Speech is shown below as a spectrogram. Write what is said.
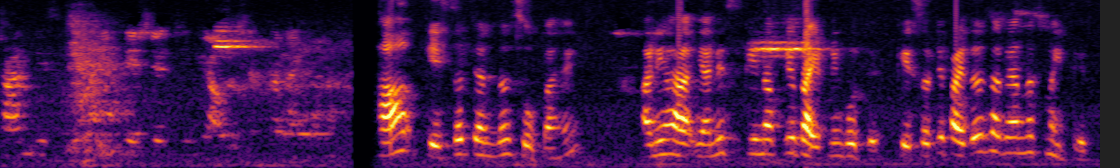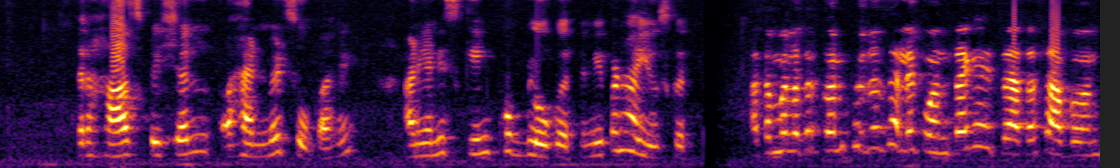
छान दिसते आणि फेशियलची आवश्यकता नाही. हा केसर चंदन सोप आहे. आणि हा याने स्किन आपली ब्राईटनिंग होते. केसरचे फायदे सगळ्यांनाच माहिती आहेत. तर हा स्पेशल हँडमेड सोप आहे. आणि याने स्किन खूप ग्लो करते. मी पण हा यूज करते. आता मला तर कन्फ्युजन झालंय कोणता घ्यायचा आता साबण?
